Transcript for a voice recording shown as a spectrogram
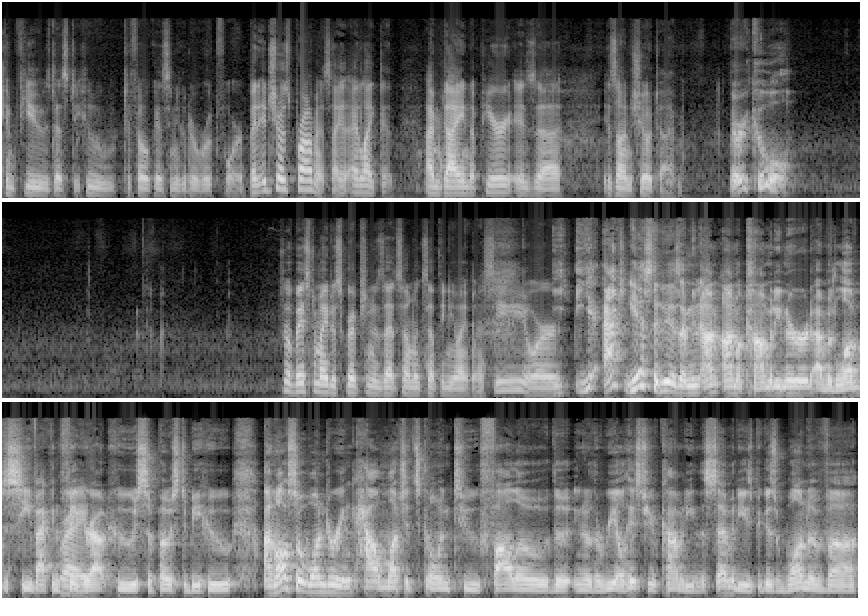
confused as to who to focus and who to root for. But it shows promise. I, I liked it. I'm dying up here is uh, is on Showtime. Very cool. So based on my description, does that sound like something you might want to see, or Yeah, actually, yes, it is. I mean, I'm I'm a comedy nerd. I would love to see if I can Right. figure out who's supposed to be who. I'm also wondering how much it's going to follow the you know the real history of comedy in the '70s because one of uh,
